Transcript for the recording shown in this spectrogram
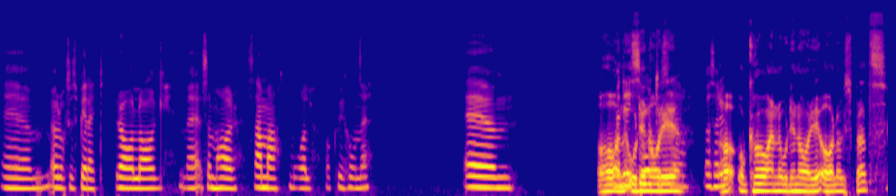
Ehm, jag vill också spela ett bra lag med, som har samma mål och visioner. Ehm, Och ha, en ordinarie, och ha en ordinarie A-lagsplats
